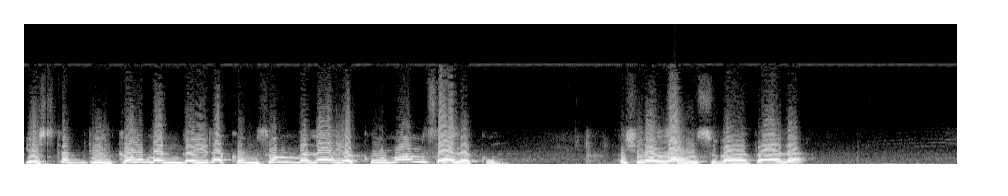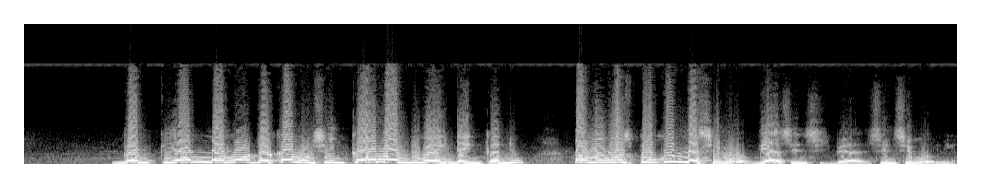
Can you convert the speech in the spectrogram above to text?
Yastabdil kauman gairakum thumma la yakunu amsalakum. Masya Allah Subhanahu Wa Ta'ala gantian namu dah kamu sin kauman dua yang dengkan ni. Pangubus pukun na sibuk biak sin, biak sin sibuk ni.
